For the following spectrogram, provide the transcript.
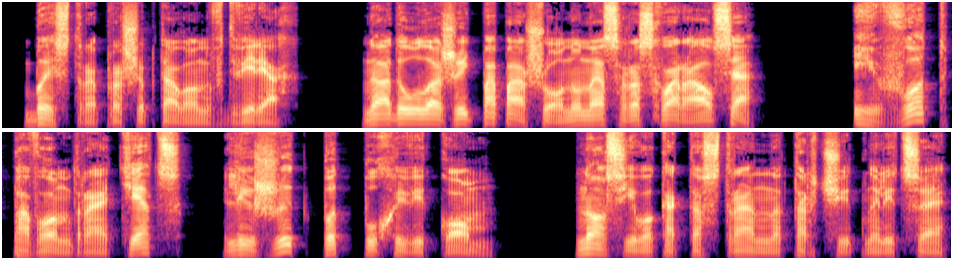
— быстро прошептал он в дверях. «Надо уложить папашу, он у нас расхворался». И вот Павондра-отец лежит под пуховиком. Нос его как-то странно торчит на лице,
